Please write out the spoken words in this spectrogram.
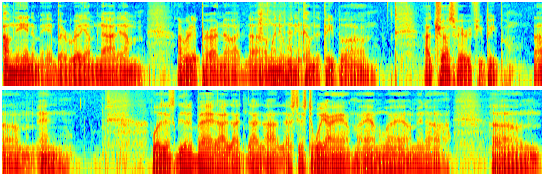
I'm the enemy, but really I'm not, and I'm I'm really paranoid uh, when it when it comes to people. Um, I trust very few people, um, and whether it's good or bad, I, I, I, that's just the way I am. I am who I am, and uh, um,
